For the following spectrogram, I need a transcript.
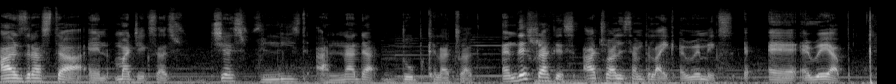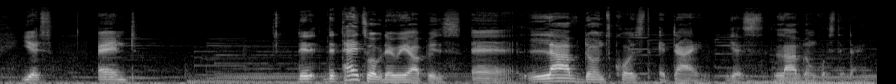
Azra Star and Magix has just released another dope killer track, and this track is actually something like a remix, a, a, a re-up. Yes, and the the title of the re-up is uh, "Love Don't Cost a Dime." Yes, "Love Don't Cost a Dime."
